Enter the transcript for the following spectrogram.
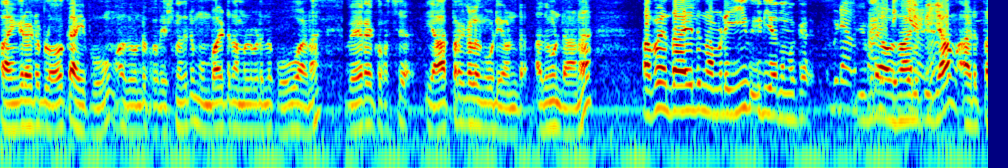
ഭയങ്കരമായിട്ട് ബ്ലോക്ക് ആയി പോകും അതുകൊണ്ട് പ്രദക്ഷിണത്തിന് മുമ്പായിട്ട് നമ്മൾ ഇവിടുന്ന് പോവുകയാണ്. വേറെ കുറച്ച് യാത്രകളും കൂടി ഉണ്ട് അതുകൊണ്ടാണ് അപ്പൊ എന്തായാലും നമ്മുടെ ഈ വീഡിയോ നമുക്ക് ഇവിടെ അവസാനിപ്പിക്കാം. അടുത്ത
